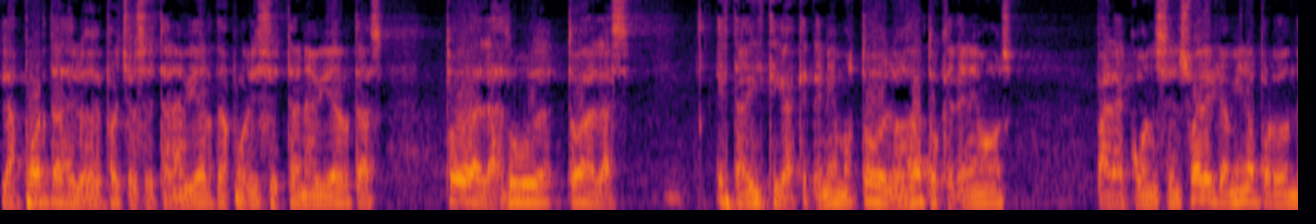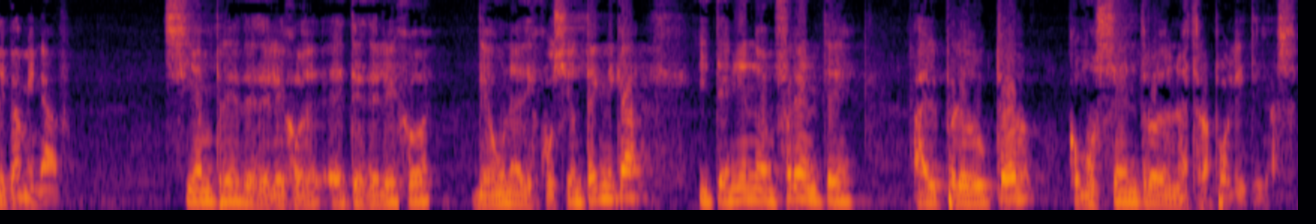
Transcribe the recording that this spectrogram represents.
las puertas de los despachos están abiertas, por eso están abiertas todas las dudas, todas las estadísticas que tenemos, todos los datos que tenemos para consensuar el camino por donde caminar. Siempre desde lejos, desde lejos de una discusión técnica y teniendo enfrente al productor como centro de nuestras políticas.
